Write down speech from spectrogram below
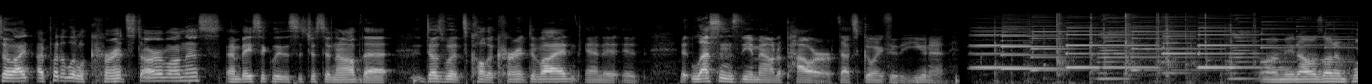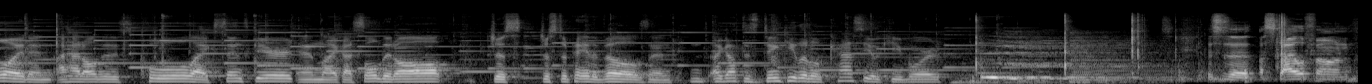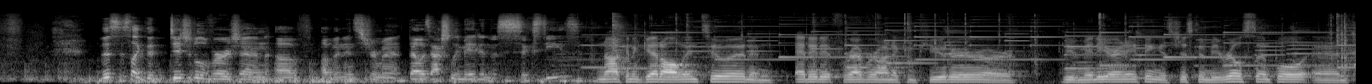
so I, I put a little current starve on this, and basically this is just a knob that does what's called a current divide, and it, it, it lessens the amount of power that's going through the unit. I mean, I was unemployed and I had all this cool like synth gear and like I sold it all just just to pay the bills and I got this dinky little Casio keyboard. This is a, a stylophone. This is like the digital version of, of an instrument that was actually made in the 60s. I'm not gonna get all into it and edit it forever on a computer or do MIDI or anything. It's just gonna be real simple and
